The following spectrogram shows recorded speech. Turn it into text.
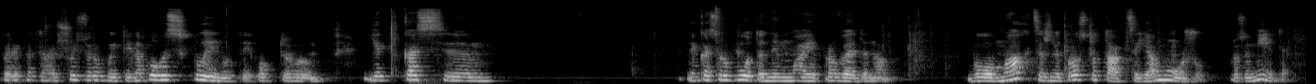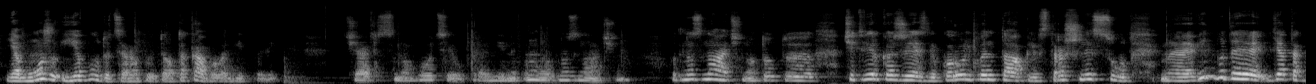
Перепитаю, щось зробити, на когось вплинути. Е, якась, е, якась робота ним має проведена. Бо маг це ж не просто так, це я можу. Розумієте? Я можу і я буду це робити. Отака була відповідь. Чарльз на боці України. Ну, однозначно. Однозначно, тут е, четвірка жезлів, король Пентаклів, страшний суд. Е, Він буде, я так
